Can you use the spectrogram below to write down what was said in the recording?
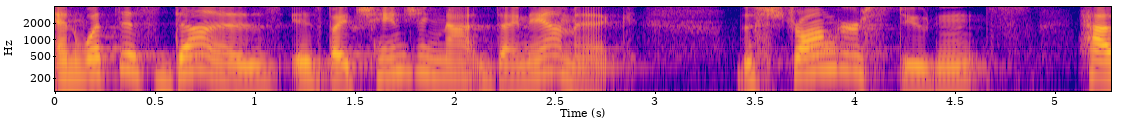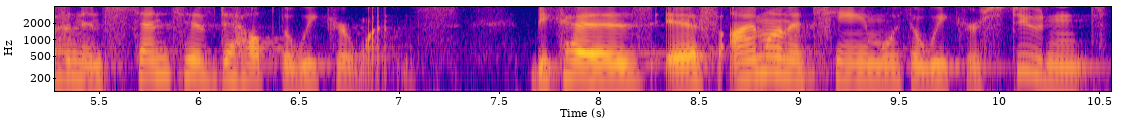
And what this does is by changing that dynamic, the stronger students have an incentive to help the weaker ones. Because if I'm on a team with a weaker student,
